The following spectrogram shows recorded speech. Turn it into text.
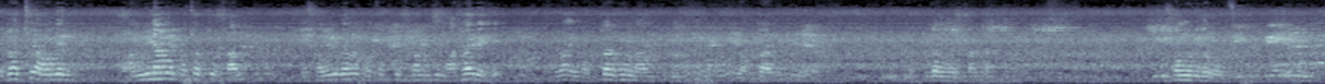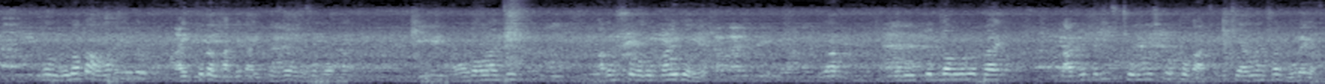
এটা হচ্ছে আমাদের সংবিধানের পঁচাত্তর সাল। সংবিধানের পঁচাত্তর সালকে মাথায় রেখে আমরা এই রক্তার নাম রক্তদান অনুষ্ঠানটা সংগঠিত করছি এবং মূলত আমাদের যে দায়িত্বটা থাকে দায়িত্ব হচ্ছে বলা মমতা ব্যানার্জি আদর্শ অনুপ্রাণিত হয়ে এবার আমাদের উত্তরবঙ্গ প্রায় টার্গেট থেকে চল্লিশ লক্ষ গাছ চেয়ারম্যান সাহেব বলে গেছে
